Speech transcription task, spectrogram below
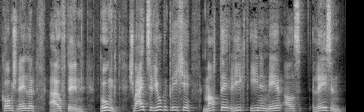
komm schneller auf den Punkt. Schweizer Jugendliche, Mathe liegt ihnen mehr als Lesen.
